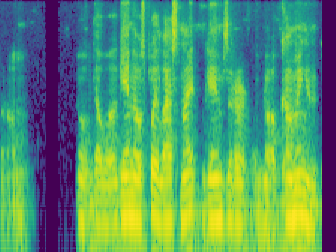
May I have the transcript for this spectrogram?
um, you know, that was a game that was played last night, games that are you know, upcoming, and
